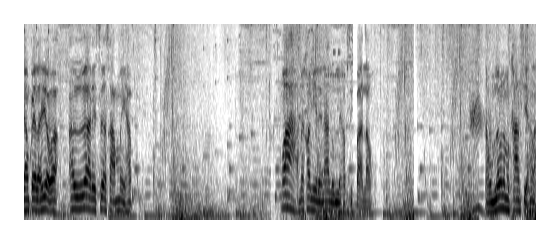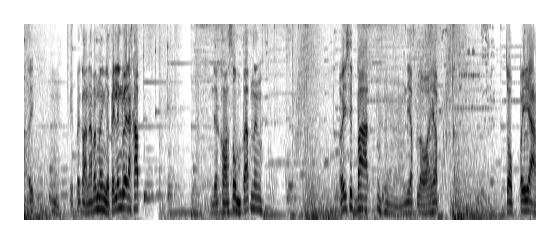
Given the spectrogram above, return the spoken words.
ยังเป็นอะไรที่แบบว่าเออได้เสื้อซ้ำไหมครับว้าไม่ค่อยมีอะไรน่าลุ้นเลยครับสิบบาทเรา แต่ผมเริ่มรำคาญเสียงข้างหลังเอ้ยอปิดไปก่อนนะแป๊บนึงอย่าไปเล่นด้วยนะครับ เดี๋ยวขอสุ่มแป๊บนึง เอ้ยสิบบาทเรียบร้อยครับ จบไปอย่าง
